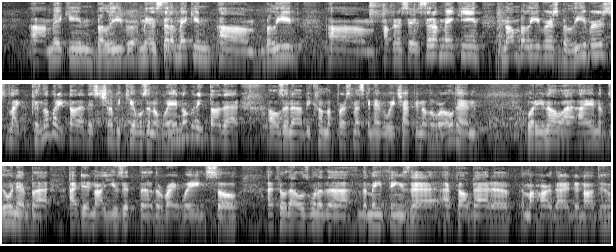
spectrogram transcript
uh, making believer, instead of making um, believe, um, how can I say, instead of making non-believers believers, like, because nobody thought that this chubby kid was gonna win. Nobody thought that I was gonna become the first Mexican heavyweight champion of the world. And what do you know, I, I end up doing it, but I did not use it the, the right way. So I feel that was one of the, the main things that I felt bad of in my heart that I did not do.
